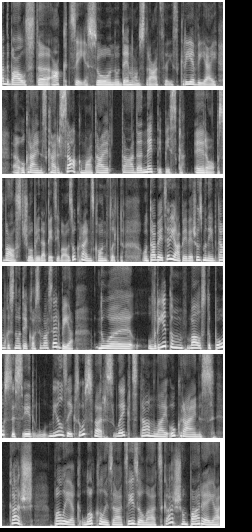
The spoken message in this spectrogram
atbalsta akcijas un demonstrācijas Krievijai Ukrainas kara sākumā. Tā ir tāda netipiska Eiropas valsts šobrīd attiecībā uz Ukrainas konfliktu. Un tāpēc ir jāpievērš uzmanība tam, kas notiek Kosovā, Serbijā. No rietumu valstu puses ir milzīgs uzsvars likts tam, lai Ukrainas karš paliek lokalizēts, izolēts karš, un pārējā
